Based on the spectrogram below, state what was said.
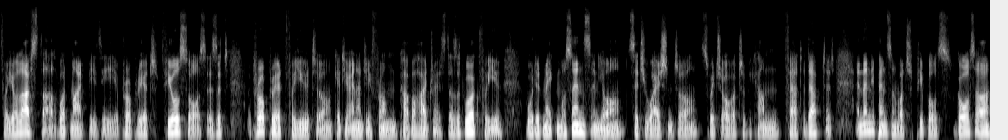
for your lifestyle. What might be the appropriate fuel source? Is it appropriate for you to get your energy from carbohydrates? Does it work for you? Would it make more sense in your situation to switch over to become fat adapted? And then depends on what people's goals are.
